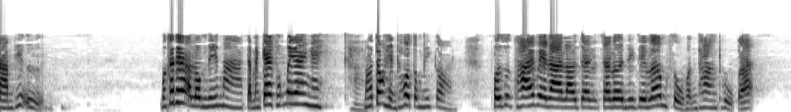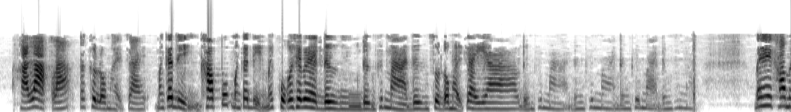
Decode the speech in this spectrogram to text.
ตามที่อื่น มันก็ได้อารมณ์นี้มา แต่มันแก้ทุกข์ไม่ได้ไงค่ะมันก็ต้องเห็นโทษตรงนี้ก่อนผลสุดท้ายเวลาเราจะเจริญจริงๆเริ่มสู่หนทางถูกละหาหลักละ ก็คือลมหายใจ มันก็ดิ่งเข้าปุ๊บมันก็ดิ่งไม่ครูก็ใช้เวลาดึง ดึงขึ้นมา ดึงสูดลมหายใจยาว ดึงขึ้นมา ดึงขึ้นมา ดึงขึ้นมา ดึงขึ้นมา ไม่ให้เข้าไป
